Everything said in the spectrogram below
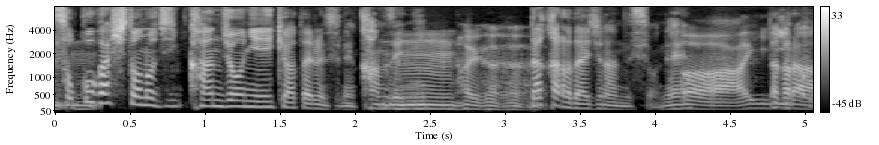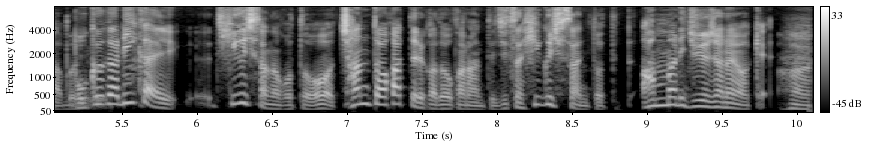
そこが人のじ感情に影響を与えるんですね完全に、だから大事なんですよね。だから僕が理解樋口さんのことをちゃんと分かってるかどうかなんて実は樋口さんにとってあんまり重要じゃないわけ。はい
